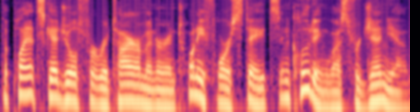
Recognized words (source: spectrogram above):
The plants scheduled for retirement are in 24 states, including West Virginia.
